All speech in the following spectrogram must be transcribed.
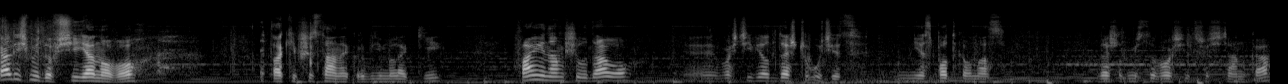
Jechaliśmy do wsi Janowo. Taki przystanek robimy lekki. Fajnie nam się udało e, właściwie od deszczu uciec. Nie spotkał nas deszcz od miejscowości Trześcianka.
